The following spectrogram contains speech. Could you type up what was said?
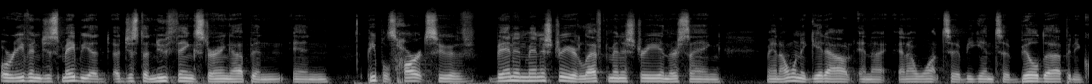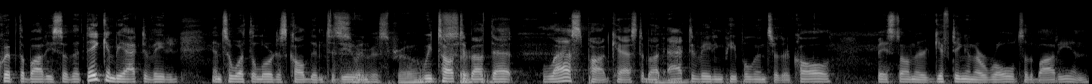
or even just maybe a, a just a new thing stirring up in in people's hearts who have been in ministry or left ministry, and they're saying, "Man, I want to get out and I and I want to begin to build up and equip the body so that they can be activated into what the Lord has called them to do." Service, and bro. we talked about that last podcast about mm-hmm. activating people into their call based on their gifting and their role to the body, and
